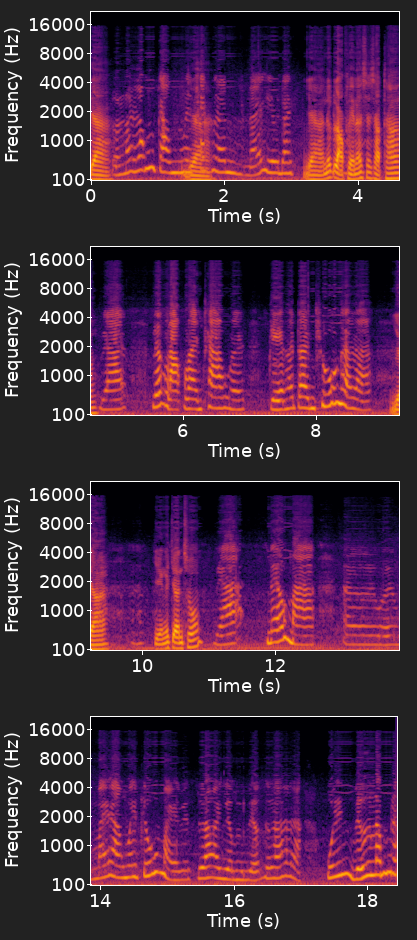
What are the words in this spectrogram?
dạ. rồi nó lóng trong mới Dạ. lên để vô đây. Dạ nước lọc thì nó sẽ sạch hơn. Dạ nước lọc là làm sao rồi truyền ở trên xuống hay là dạ chuyện ở trên xuống. Dạ nếu mà ờ, mấy ông mấy chú mà lo giùm được đó là quý dữ lắm đó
